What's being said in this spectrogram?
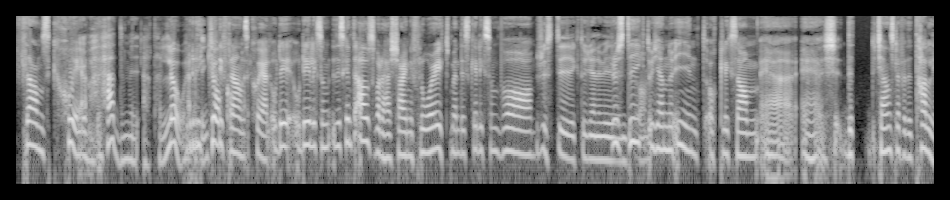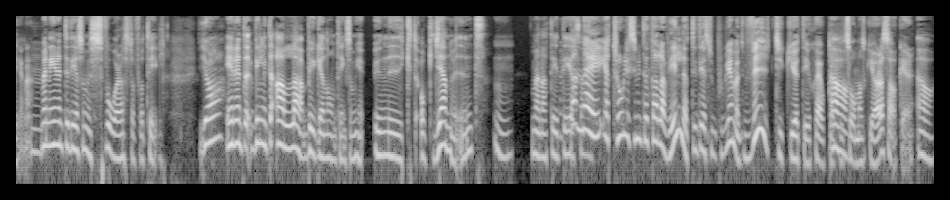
fransk själ. You had me at hello. Riktig fransk själ. Och, det, och det, är liksom, det ska inte alls vara det här shiny floorigt men det ska liksom vara Rustikt och genuint. rustikt och genuint och liksom eh, eh, det, känsla för detaljerna. Men är det inte det som är svårast att få till? Ja, Är det inte, vill inte alla bygga någonting som är unikt och genuint? Mm. Men att det är det Ja, som... nej, jag tror liksom inte att alla vill det. Det är det som är problemet. Vi tycker ju att det är självklart Ja. att så man ska göra saker. Ja.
